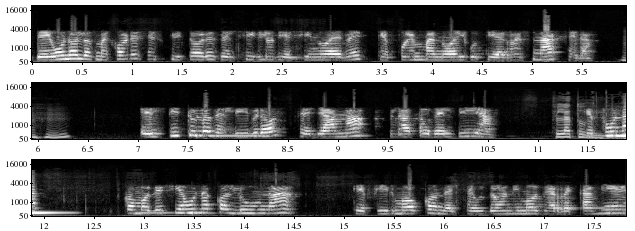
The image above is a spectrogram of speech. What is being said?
de uno de los mejores escritores del siglo XIX, que fue Manuel Gutiérrez Nájera. El título del libro se llama Plato del Día. Plato que del fue Día. una como decía, una columna que firmó con el seudónimo de Recamier.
